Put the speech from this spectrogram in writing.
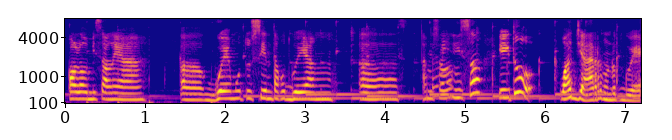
Kalau misalnya eh, gue yang mutusin, takut gue yang eh, apa Nyesel? nyesel, ya itu wajar menurut gue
